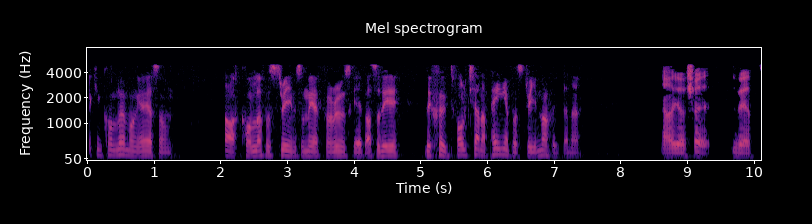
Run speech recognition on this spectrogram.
jag kan kolla hur många det är som, ja, kollar på stream som är från RuneScape. Alltså det är, det är sjukt. Folk tjänar pengar på att streama skiten nu. Ja, jag kör, du vet,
